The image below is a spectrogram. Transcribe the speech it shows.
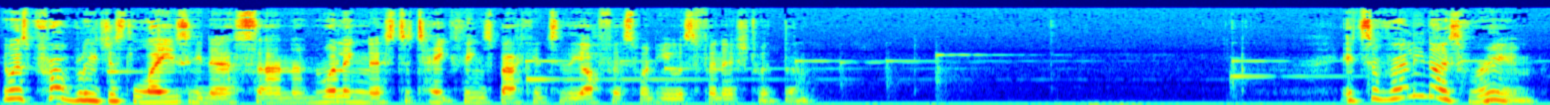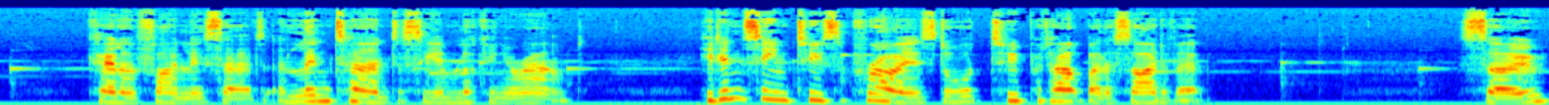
it was probably just laziness and unwillingness to take things back into the office when he was finished with them. It's a really nice room, Kaelin finally said, and Lynn turned to see him looking around. He didn't seem too surprised or too put out by the sight of it. So,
